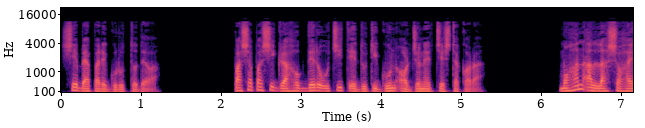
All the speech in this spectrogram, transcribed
সে ব্যাপারে গুরুত্ব দেওয়া। পাশাপাশি গ্রাহকদেরও উচিত এ দুটি গুণ অর্জনের চেষ্টা করা। মহান আল্লাহ সহায়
